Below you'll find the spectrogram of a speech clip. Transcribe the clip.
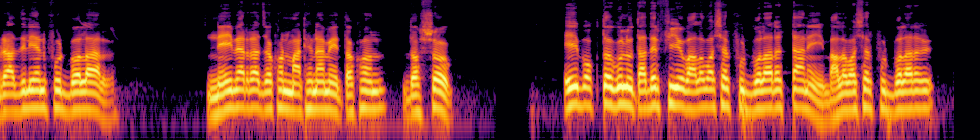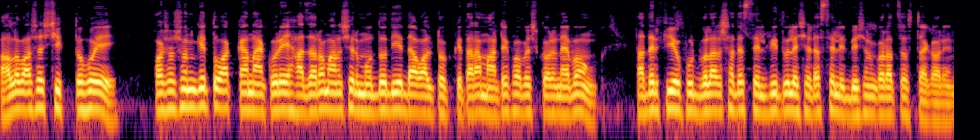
ব্রাজিলিয়ান ফুটবলার নেইমাররা যখন মাঠে নামে তখন দর্শক, এই বক্তগুলো তাদের প্রিয় ভালোবাসার ফুটবলারের টানে, ভালোবাসার ফুটবলারের ভালোবাসার সিক্ত হয়ে প্রশাসনকে তোয়াক্কা না করে হাজারো মানুষের মধ্য দিয়ে দেওয়াল টপকে তারা মাঠে প্রবেশ করেন এবং তাদের প্রিয় ফুটবলারের সাথে সেলফি তুলে সেটা সেলিব্রেশন করার চেষ্টা করেন।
